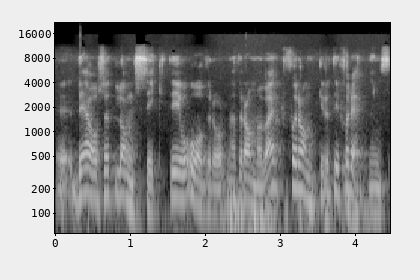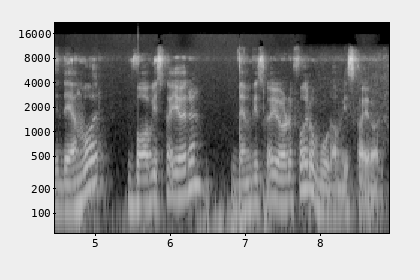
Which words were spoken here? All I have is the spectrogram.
eh, det er også et langsiktig og overordnet rammeverk forankret i forretningsideen vår. Hva vi skal gjøre, hvem vi skal gjøre det for, og hvordan vi skal gjøre det.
